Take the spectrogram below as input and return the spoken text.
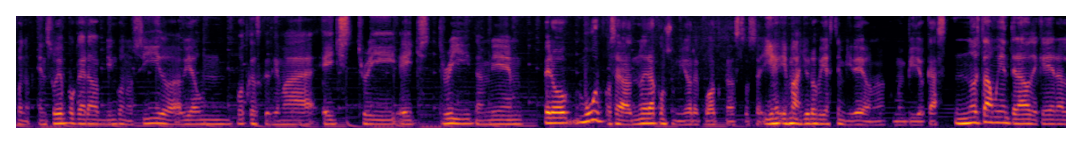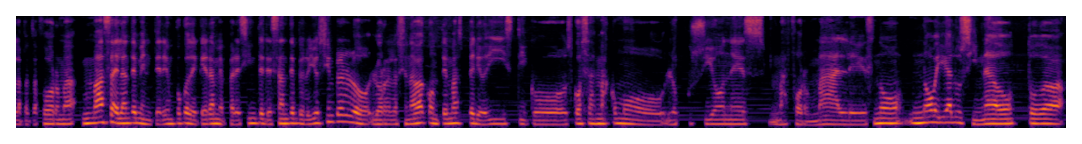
bueno, en su época era bien conocido, había un podcast que se llamaba H3, H3 también, pero muy, o sea, no era consumidor de podcast, o sea, y es más, yo los veía hasta en video, ¿no? Como en videocast. No estaba muy enterado de qué era la plataforma, más adelante me enteré un poco de qué era, me parecía interesante, pero yo siempre lo, lo relacionaba con temas periodísticos, cosas más como locuciones más formales, no, no había alucinado todo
